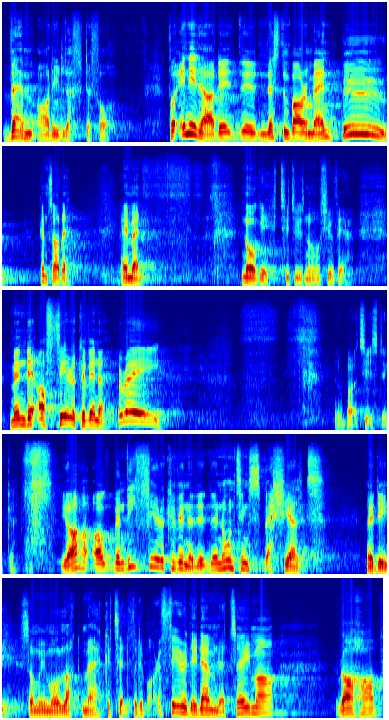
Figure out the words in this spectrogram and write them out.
Hvem er de løftet for? For inni der det, det er nesten bare menn. Bu! Hvem sa det? Amen. Norge 2024. Men det er fire kvinner. Hurray! Det var bare ti stykker. Ja, og, Men de fire kvinnene, det, det, er noe spesielt med de som vi må lagt merke til. For det er bare fire de nevner. Tema, Rahab,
